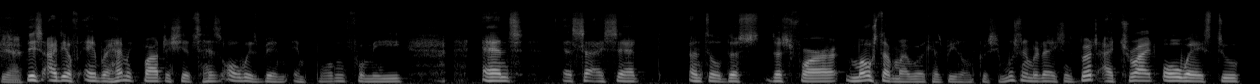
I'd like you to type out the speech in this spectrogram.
Yeah. this idea of Abrahamic partnerships has always been important for me. And as I said, until this thus far, most of my work has been on Christian Muslim relations, but I tried always to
